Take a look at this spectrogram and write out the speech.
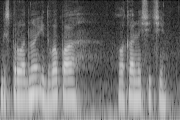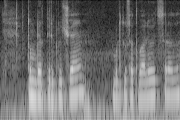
беспроводной и 2 по локальной сети. Тумблер переключаем. Bluetooth отваливается сразу.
